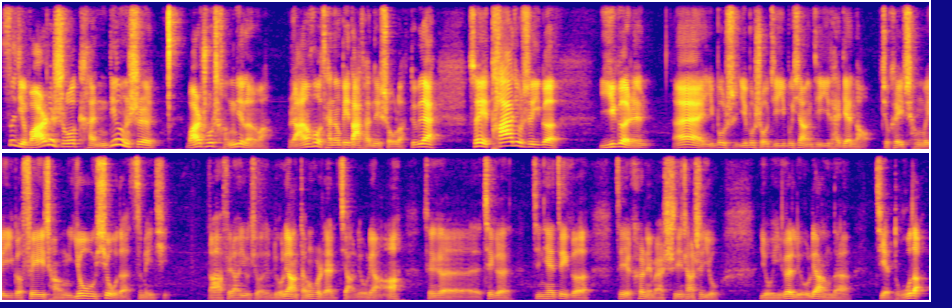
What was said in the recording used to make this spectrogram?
自己玩的时候肯定是 玩出成绩了嘛，然后才能被大团队收了，对不对？所以他就是一个一个人，哎，一部是一部手机，一部相机，一台电脑就可以成为一个非常优秀的自媒体，啊，非常优秀的流量。等会儿再讲流量啊，这个这个今天这个这节课里面实际上是有有一个流量的解读的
